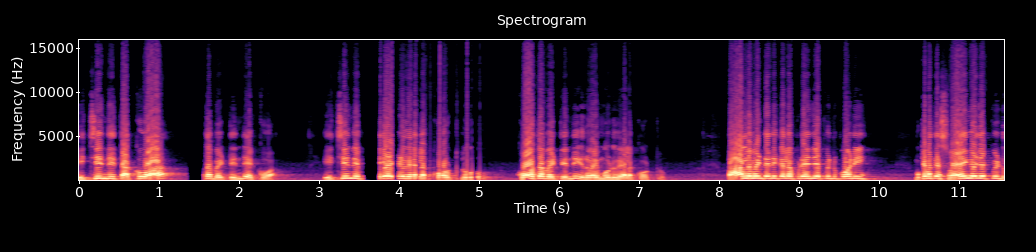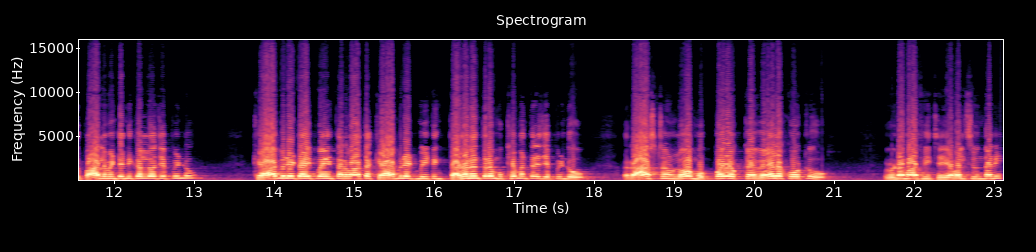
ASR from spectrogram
ఇచ్చింది తక్కువ కోత పెట్టింది ఎక్కువ. ఇచ్చింది పదిహేడు వేల కోట్లు కోత పెట్టింది ఇరవై మూడు వేల కోట్లు. పార్లమెంట్ ఎన్నికలప్పుడు ఏం చెప్పిండు పోనీ? ముఖ్యమంత్రి స్వయంగా చెప్పిండు పార్లమెంట్ ఎన్నికల్లో చెప్పిండు. క్యాబినెట్ అయిపోయిన తర్వాత క్యాబినెట్ మీటింగ్ తదనంతరం ముఖ్యమంత్రి చెప్పిండు రాష్ట్రంలో ముప్పై ఒక్క వేల కోట్లు రుణమాఫీ చేయవలసి ఉందని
